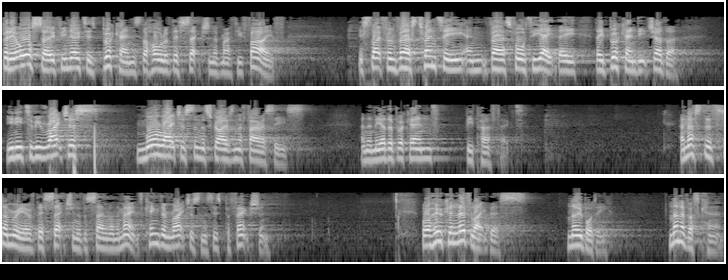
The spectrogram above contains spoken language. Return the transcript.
but it also, if you notice, bookends the whole of this section of Matthew 5. It's like from verse 20 and verse 48, they, they bookend each other. You need to be righteous, more righteous than the scribes and the Pharisees. And then the other bookend, be perfect. And that's the summary of this section of the Sermon on the Mount. Kingdom righteousness is perfection. Well, who can live like this? Nobody. None of us can.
